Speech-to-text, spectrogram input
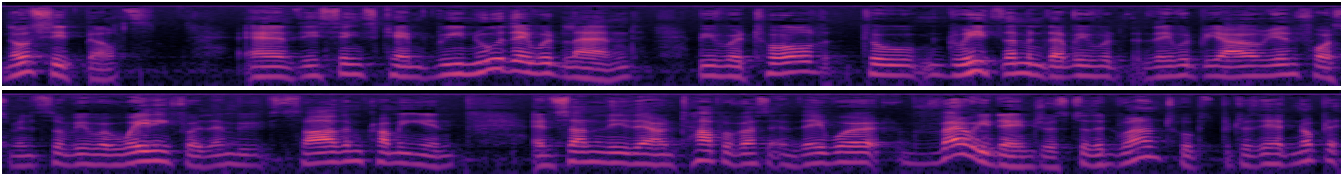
no seat belts. And these things came. We knew they would land. We were told to greet them and that we would, they would be our reinforcements. So we were waiting for them. We saw them coming in. And suddenly they're on top of us, and they were very dangerous to the ground troops because they had no place.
